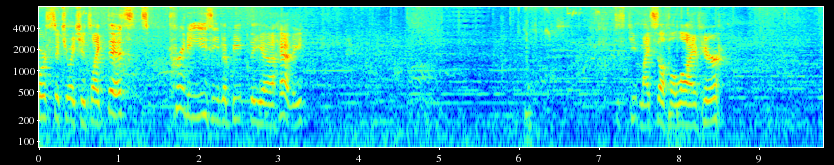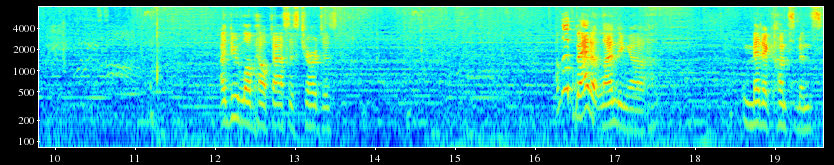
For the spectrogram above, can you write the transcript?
Course, situations like this, it's pretty easy to beat the uh, heavy. Just keep myself alive here. I do love how fast this charges. I'm not bad at landing uh, medic huntsmans.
